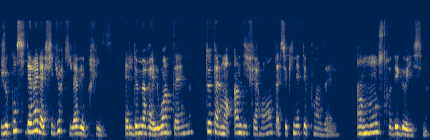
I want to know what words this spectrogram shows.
Je considérais la figure qu'il avait prise elle demeurait lointaine, totalement indifférente à ce qui n'était point elle. Un monstre d'égoïsme,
